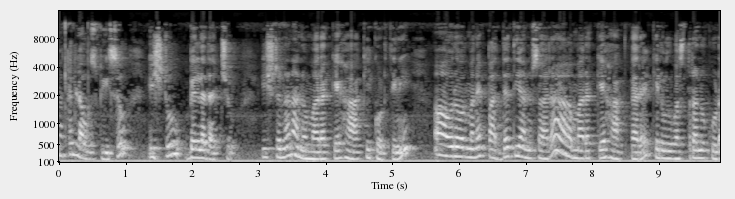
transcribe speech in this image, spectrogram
ಮತ್ತೆ ಬ್ಲೌಸ್ ಪೀಸು ಇಷ್ಟು ಬೆಲ್ಲದ ಅಚ್ಚು. ಇಷ್ಟನ್ನ ನಾನು ಮರಕ್ಕೆ ಹಾಕಿ ಕೊಡ್ತೀನಿ. ಅವ್ರವ್ರ ಮನೆ ಪದ್ಧತಿ ಅನುಸಾರ ಮರಕ್ಕೆ ಹಾಕ್ತಾರೆ. ಕೆಲವರು ವಸ್ತ್ರನೂ ಕೂಡ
